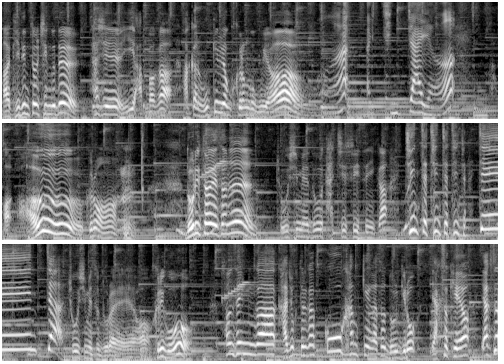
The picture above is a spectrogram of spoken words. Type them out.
아, 디딤돌 친구들, 사실 이 아빠가 아까는 웃기려고 그런 거고요. 어? 진짜요? 아, 아우 그럼 놀이터에서는 조심해도 다칠 수 있으니까 진짜 진짜 진짜 진짜 조심해서 놀아야 해요. 그리고 선생님과 가족들과 꼭 함께 가서 놀기로 약속해요. 약속.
